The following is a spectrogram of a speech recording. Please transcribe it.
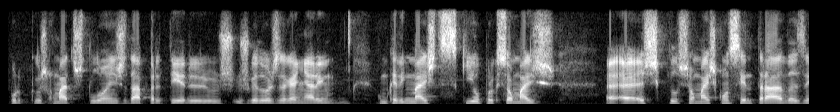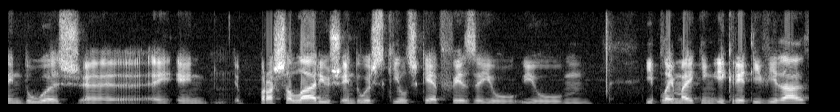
porque os remates de longe dá para ter os, os jogadores a ganharem um bocadinho mais de skill porque são mais as skills são mais concentradas em duas, uh, em, em, para os salários, em duas skills, que é a defesa e o, e o e playmaking e criatividade,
